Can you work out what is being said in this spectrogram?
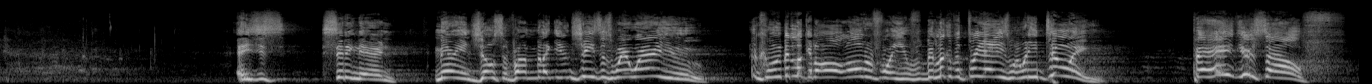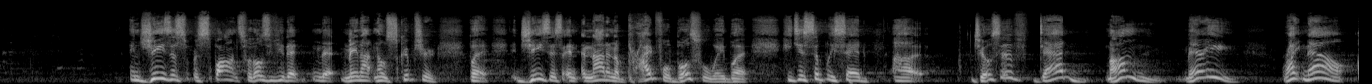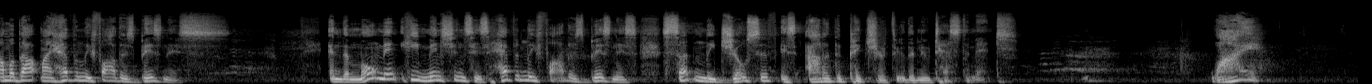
And he's just sitting there, and Mary and Joseph run, like, Jesus, where were you? We've been looking all over for you. We've been looking for three days. What are you doing? Behave yourself. And Jesus' response, for those of you that, that may not know scripture, but Jesus, and, and, not in a prideful, boastful way, but he just simply said, uh, Joseph, Dad, Mom, Mary, right now I'm about my heavenly father's business. And the moment he mentions his heavenly father's business, suddenly Joseph is out of the picture through the New Testament. Why?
